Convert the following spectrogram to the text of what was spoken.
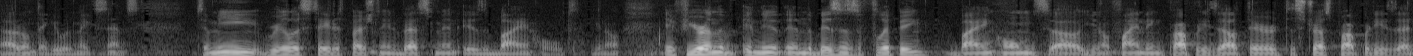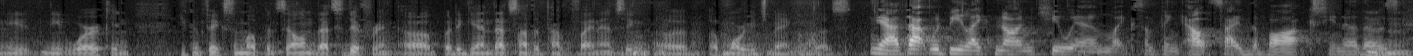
I don't think it would make sense. To me, real estate, especially investment, is buy and hold. You know, if you're in the in the in the business of flipping, buying homes, uh, you know, finding properties out there, distressed properties that need need work, and you can fix them up and sell them. That's different. Uh, but again, that's not the type of financing uh, a mortgage bank does. Yeah, that would be like non-QM, like something outside the box, you know, those, and,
